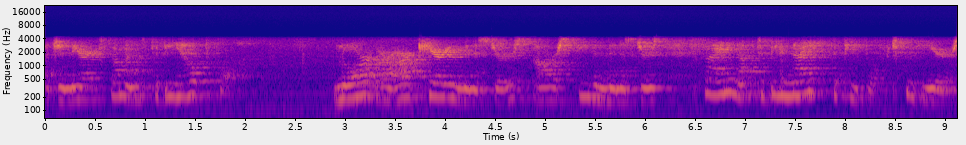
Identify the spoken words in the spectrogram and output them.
a generic summons to be helpful. Nor are our caring ministers, our Stephen ministers, signing up to be nice to people for two years.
